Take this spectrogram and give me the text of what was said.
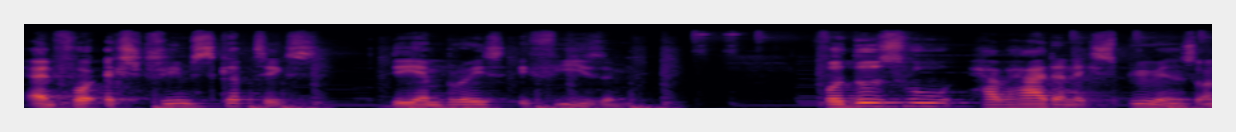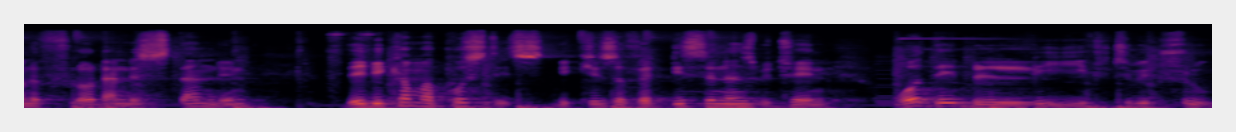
and for extreme skeptics, they embrace atheism. For those who have had an experience on a flawed understanding, they become apostates because of a dissonance between what they believed to be true,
